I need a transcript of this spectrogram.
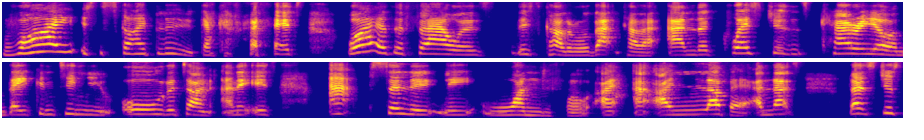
Why is the sky blue, Gaga Red? Why are the flowers this color or that color? And the questions carry on, they continue all the time. And it is absolutely wonderful. I, I, I love it. And that's that's just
